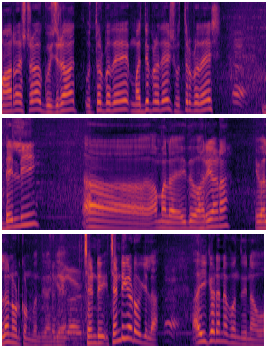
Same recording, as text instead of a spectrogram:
ಮಹಾರಾಷ್ಟ್ರ ಗುಜರಾತ್ ಉತ್ತರ ಪ್ರದೇಶ್ ಮಧ್ಯಪ್ರದೇಶ ಉತ್ತರ ಪ್ರದೇಶ್ ಡೆಲ್ಲಿ ಆಮೇಲೆ ಇದು ಹರಿಯಾಣ ಇವೆಲ್ಲ ನೋಡ್ಕೊಂಡು ಬಂದ್ವಿ ಹಂಗೆ. ಚಂಡಿ ಚಂಡೀಗಢ ಹೋಗಿಲ್ಲ. ಈ ಕಡೆನೇ ಬಂದ್ವಿ ನಾವು.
